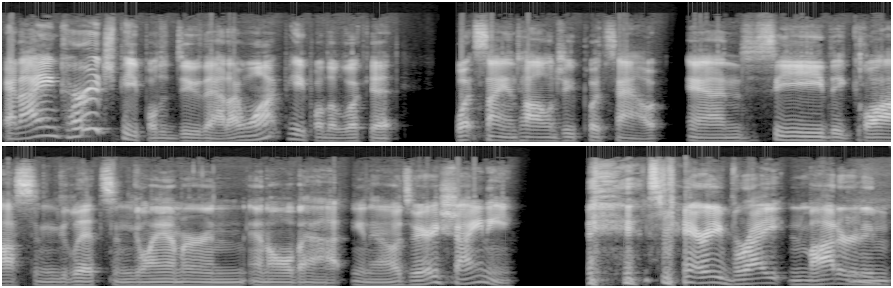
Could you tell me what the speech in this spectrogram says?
And I encourage people to do that. I want people to look at what Scientology puts out and see the gloss and glitz and glamour and and all that. You know, it's very shiny it's very bright and modern mm. and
